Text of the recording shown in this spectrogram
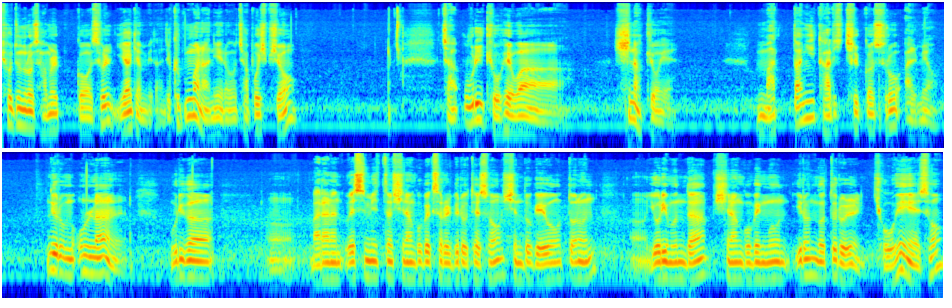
표준으로 삼을 것을 이야기합니다. 이제 그뿐만 아니에요. 자 보십시오. 자 우리 교회와 신학교에 마땅히 가르칠 것으로 알며 근데 여러분 오늘날 우리가 어, 말하는 웨스민스터 신앙고백서를 비롯해서 신도개요 또는 어, 요리문답 신앙고백문 이런 것들을 교회에서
